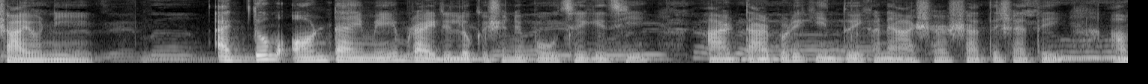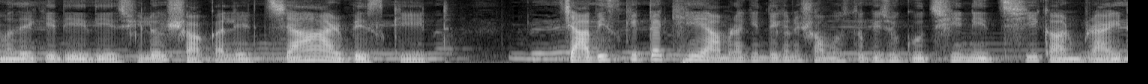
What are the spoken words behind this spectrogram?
সায়নী। একদম অন টাইমে ব্রাইডের লোকেশনে পৌঁছে গেছি, আর তারপরে কিন্তু এখানে আসার সাথে সাথেই আমাদেরকে দিয়ে দিয়েছিল সকালের চা আর বিস্কিট চা বিস্কিটটা খেয়ে আমরা কিন্তু এখানে সমস্ত কিছু গুছিয়ে নিচ্ছি, কারণ ব্রাইড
